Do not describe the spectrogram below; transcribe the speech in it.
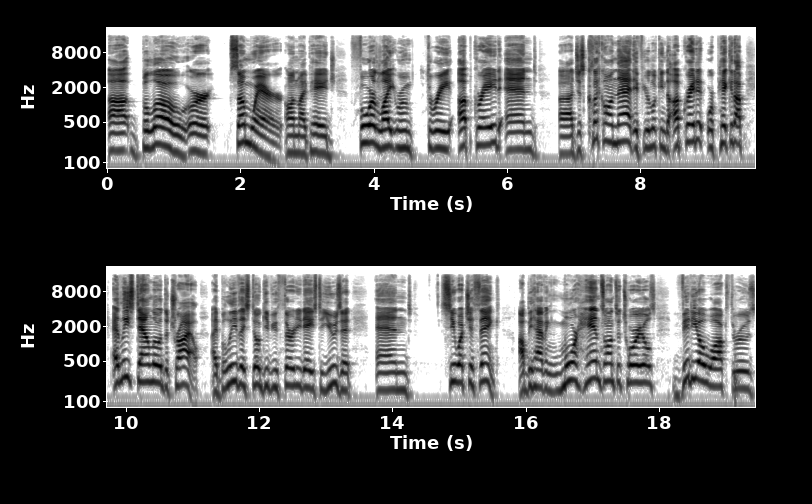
uh, below or somewhere on my page for Lightroom 3 upgrade and uh, just click on that if you're looking to upgrade it or pick it up. At least download the trial. I believe they still give you 30 days to use it and see what you think. I'll be having more hands-on tutorials, video walkthroughs,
